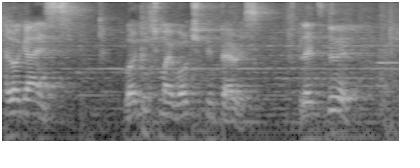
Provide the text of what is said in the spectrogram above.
Hello guys, welcome to my workshop in Paris. Let's do it.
